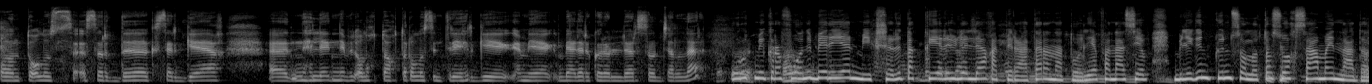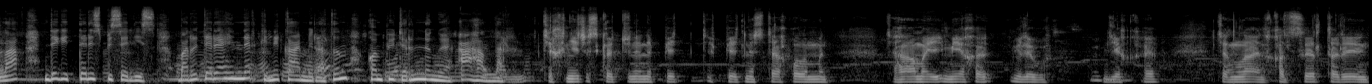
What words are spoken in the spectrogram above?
болон толус сырдык сергех нехленне бит олуктоктор олус интерьерги эме бәлер көрөллөр сылжаллар. Урут микрофоны бериен микшери таккыер үлелләк оператор Анатолий Афанасьев билигин күн солота суак самай надалак дегиттер специалист. Бары терәһиннәр кини камератын компьютерин нөңө ахаллар. Технически түнен петнестах боламын. Самай меха үлеу. Дик онлайн концерттарын,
